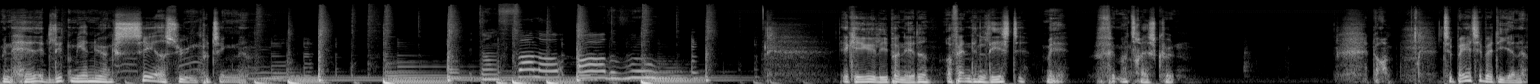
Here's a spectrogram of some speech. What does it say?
men havde et lidt mere nuanceret syn på tingene. Jeg kiggede lige på nettet og fandt en liste med 65 køn. Nå, tilbage til værdierne.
